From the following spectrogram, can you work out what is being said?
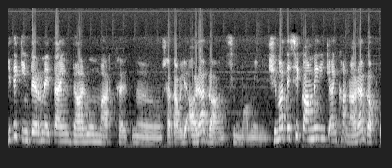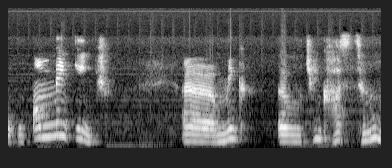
գիտեք ինտերնետային դարում մարդը շատ ավելի արագ է անցնում ամեն ինչ հիմա տեսեք ամեն ինչ այնքան արագ է փոխվում ամեն ինչ մենք չենք հասցնում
